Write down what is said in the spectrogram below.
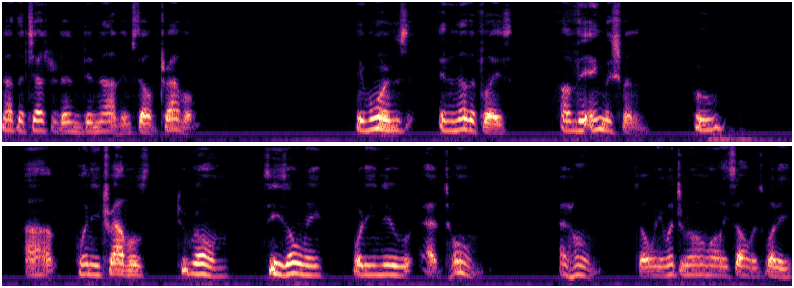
Not that Chesterton did not himself travel. He warns in another place of the Englishman who, uh, when he travels to Rome, sees only what he knew at home. At home. So when he went to Rome, all he saw was what he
